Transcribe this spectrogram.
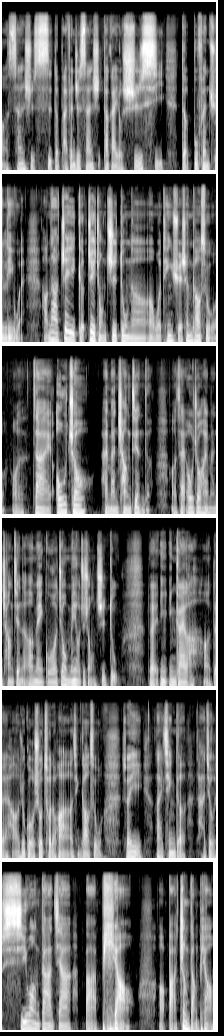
呃，三十四的百分之三十，大概有实习的部分去例外。好，那这个这种制度呢，呃，我听学生告诉我，呃，在欧洲还蛮常见的，呃，在欧洲还蛮常见的，而、呃、美国就没有这种制度。对，应应该啦，哦、对，好，如果我说错的话，请告诉我。所以赖清德他就希望大家把票，哦、把政党票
